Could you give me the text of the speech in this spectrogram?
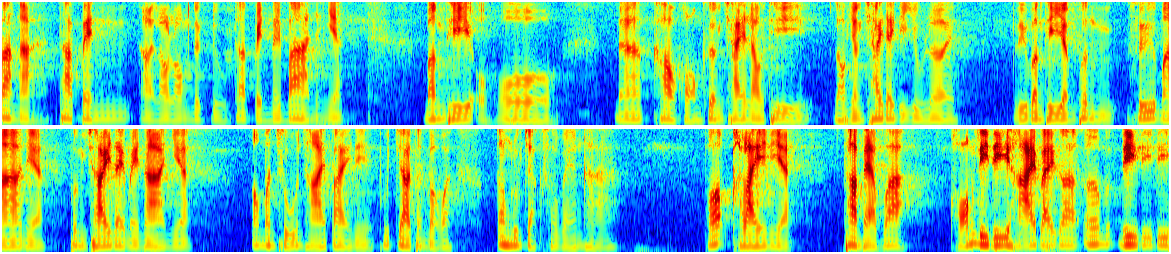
บ้างอะ ถ้าเป็นเราลองนึกดู ถ้าเป็นในบ้านอย่างเงี้ยบางทีโอ้โหนะข้าวของเครื่องใช้เราที่เรายังใช้ได้ดีอยู่เลย หรือบางทียังเพิ่งซื้อมาเนี่ยเพิ่งใช้ได้ไม่นานเนี่ยเอามันสูญหายไปนี่พุทธเจ้าท่านบอกว่าต้องรู้จักแสวงหา เพราะใครเนี่ยถ้าแบบว่าของดีๆ หายไปก็ เออดีดีดี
